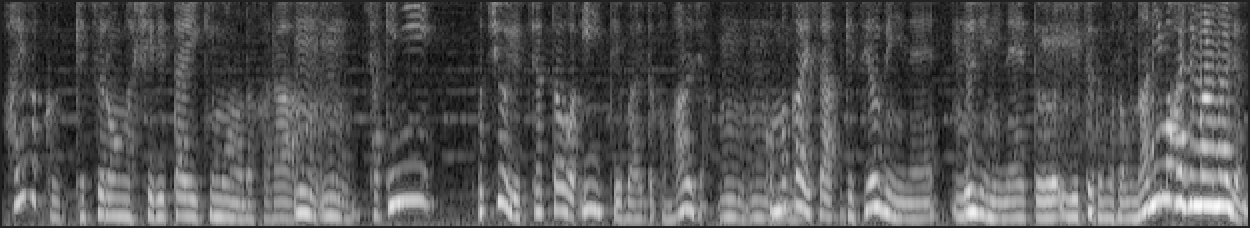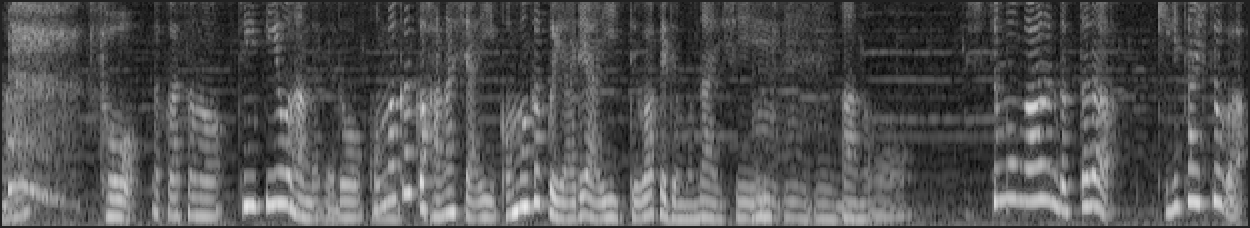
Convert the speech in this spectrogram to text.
早く結論が知りたい生き物だから、うんうん。先にオチを言っちゃった方がいいっていう場合とかもあるじゃん。うんうん細かいさ月曜日にねうん4時にねと言っててもさもう何も始まらないじゃない？そだからその TPO なんだけど細かく話しゃいい、細かくやりゃいいってわけでもないし、う、うんうんうん、あの質問があるんだったら聞きたい人が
